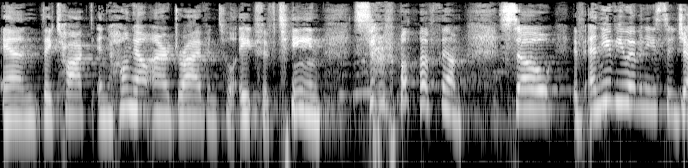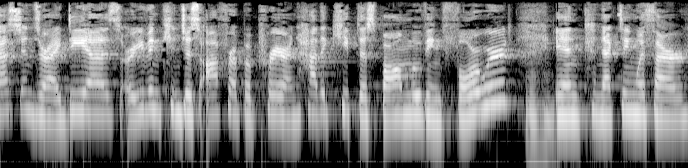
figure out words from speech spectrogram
and they talked and hung out on our drive until 8.15, several of them. So if any of you have any suggestions or ideas or even can just offer up a prayer on how to keep this ball moving forward in connecting with our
